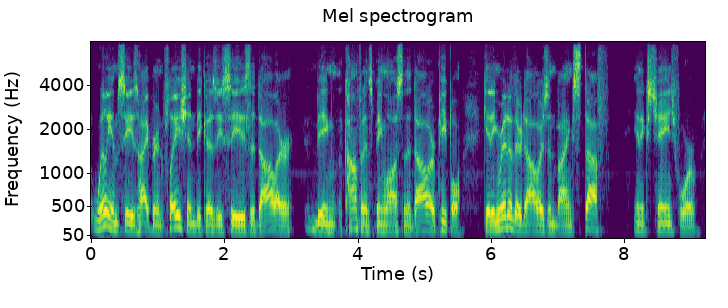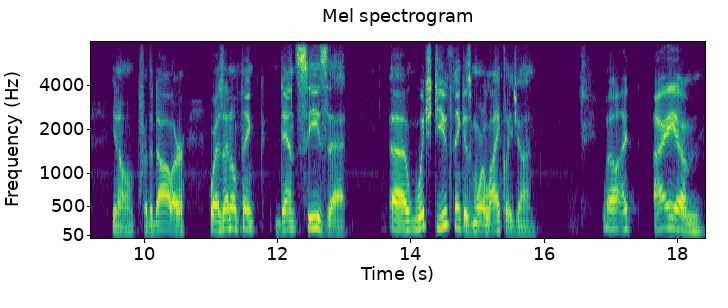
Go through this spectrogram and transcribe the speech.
Williams sees hyperinflation because he sees the dollar being confidence being lost in the dollar, people getting rid of their dollars and buying stuff in exchange for, you know, for the dollar. Whereas I don't think Dent sees that. Uh, which do you think is more likely, John? Well, I, I, um,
